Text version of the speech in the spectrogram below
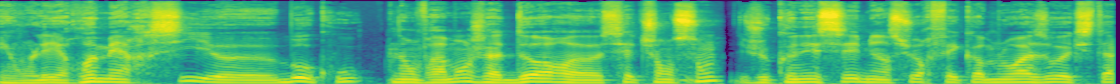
Et on les remercie beaucoup. Non, vraiment, j'adore cette chanson. Je connaissais bien sûr Fait comme l'oiseau, etc.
